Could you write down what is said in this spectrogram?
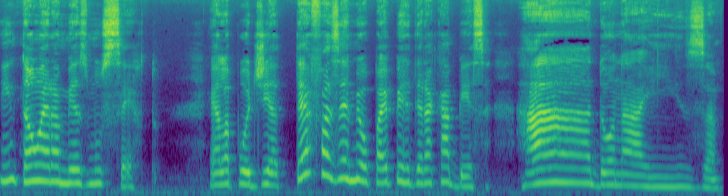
Então era mesmo certo. Ela podia até fazer meu pai perder a cabeça. Ah, dona Isa!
